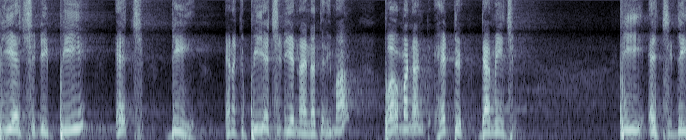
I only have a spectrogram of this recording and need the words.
பிஹெச்டி பிஹெச்டி எனக்கு பிஹெச்டி என்ன என்ன தெரியுமா? பெர்மனன்ட் ஹெட் டேமேஜ் பிஹெச்டி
